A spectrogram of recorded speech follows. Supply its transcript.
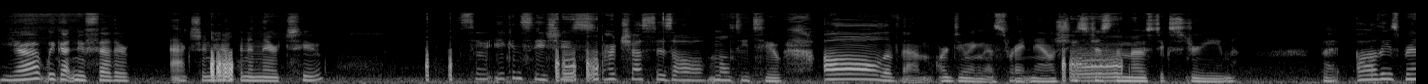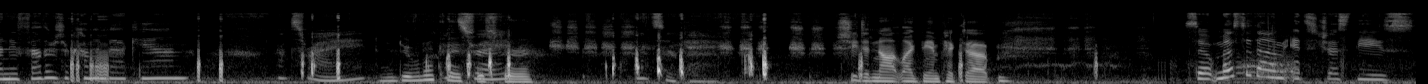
Yeah, we got new feather action happening there too. So you can see she's her chest is all multi too. All of them are doing this right now. She's just the most extreme. But all these brand new feathers are coming back in. That's right. You're doing okay, That's right. sister. That's okay. She did not like being picked up. So most of them, it's just these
